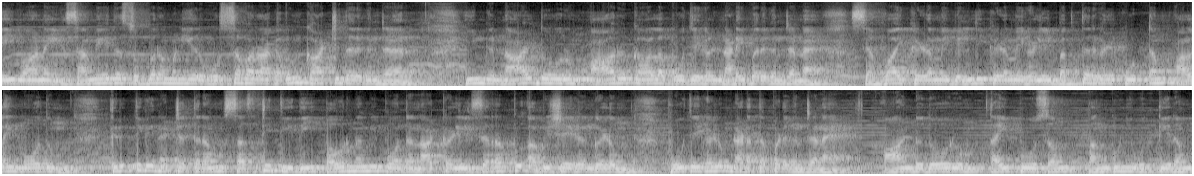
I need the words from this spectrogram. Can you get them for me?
தெய்வானை சமேத சுப்பிரமணியர் உற்சவராகவும் காட்சி தருகின்றனர். இங்கு நாள்தோறும் ஆறு கால பூஜைகள் நடைபெறுகின்றன. செவ்வாய்க்கிழமை வெள்ளிக்கிழமைகளில் பக்தர்கள் கூட்டம் அலைமோதும் திருத்திகை நட்சத்திரம் சஷ்டி தீதி பௌர்ணமி போன்ற நாட்களில் சிறப்பு அபிஷேகங்களும் பூஜைகளும் நடத்தப்படுகின்றன. ஆண்டுதோறும் தைப்பூசம் பங்குனி உத்திரம்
